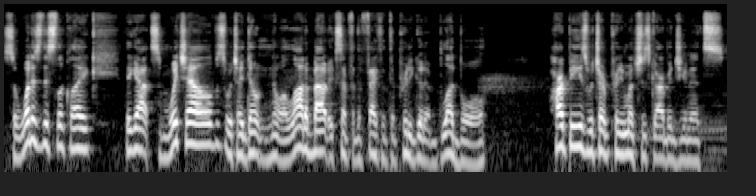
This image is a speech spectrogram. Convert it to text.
So what does this look like? They got some witch elves, which I don't know a lot about, except for the fact that they're pretty good at Blood Bowl. Harpies, which are pretty much just garbage units.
